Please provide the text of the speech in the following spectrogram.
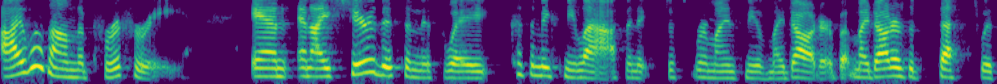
i was on the periphery and and i share this in this way because it makes me laugh and it just reminds me of my daughter but my daughter's obsessed with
